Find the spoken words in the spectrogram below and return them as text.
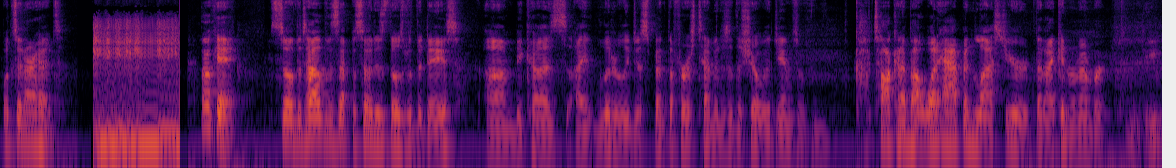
what's in our heads. Okay, so the title of this episode is "Those Were the Days," um, because I literally just spent the first 10 minutes of the show with James talking about what happened last year that I can remember. Indeed.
